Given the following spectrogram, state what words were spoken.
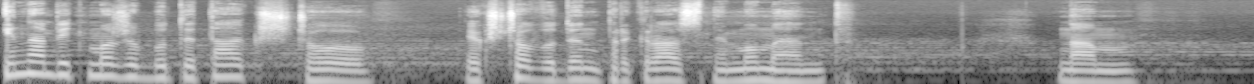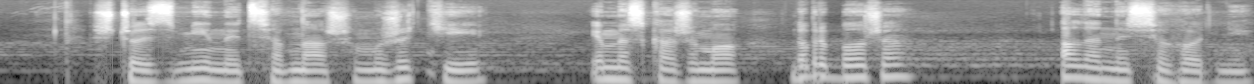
І навіть може бути так, що якщо в один прекрасний момент нам щось зміниться в нашому житті, і ми скажемо, добре Боже, але не сьогодні.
